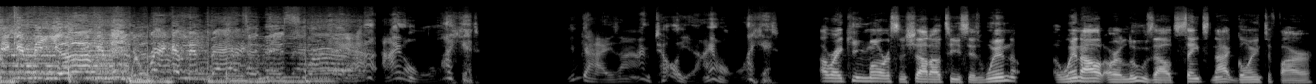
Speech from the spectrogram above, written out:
picking me up, bringing me back to this world. I, I don't like it. You guys, I'm telling you, I don't like it. All right, King Morrison, shout out to you. Says, "When win out or lose out, Saints not going to fire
